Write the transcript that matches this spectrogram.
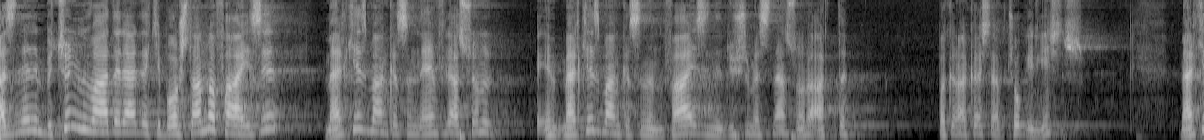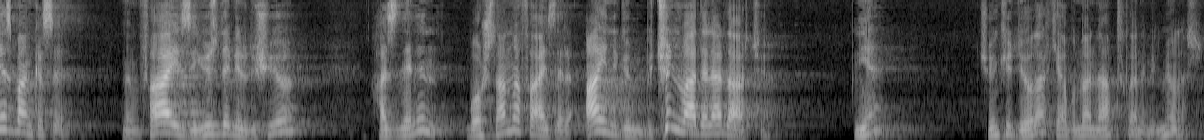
Hazinenin bütün vadelerdeki borçlanma faizi Merkez Bankası'nın enflasyonu e, Merkez Bankası'nın faizini düşürmesinden sonra arttı. Bakın arkadaşlar çok ilginçtir. Merkez Bankası'nın faizi yüzde bir düşüyor. Hazinenin borçlanma faizleri aynı gün bütün vadelerde artıyor. Niye? Çünkü diyorlar ki ya bunlar ne yaptıklarını bilmiyorlar.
